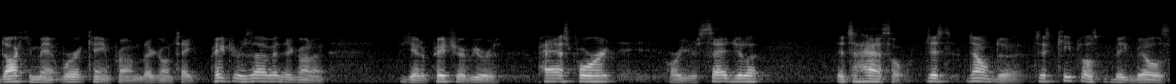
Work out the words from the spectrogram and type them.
document where it came from. They're going to take pictures of it. They're going to get a picture of your passport or your cedula, it's a hassle. Just don't do it. Just keep those big bills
